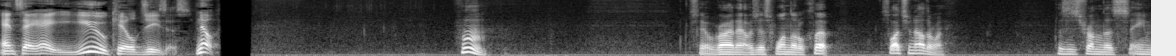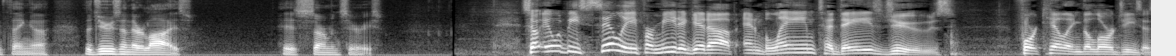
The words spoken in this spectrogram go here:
and say, hey, you killed Jesus. No. Hmm. So, Ryan, that was just one little clip. Let's watch another one. This is from the same thing, uh, The Jews and Their Lies his sermon series. So it would be silly for me to get up and blame today's Jews for killing the Lord Jesus.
